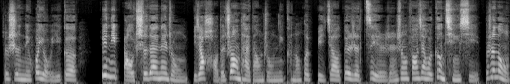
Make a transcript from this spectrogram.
就是你会有一个，因为你保持在那种比较好的状态当中，你可能会比较对着自己的人生方向会更清晰，不是那种，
